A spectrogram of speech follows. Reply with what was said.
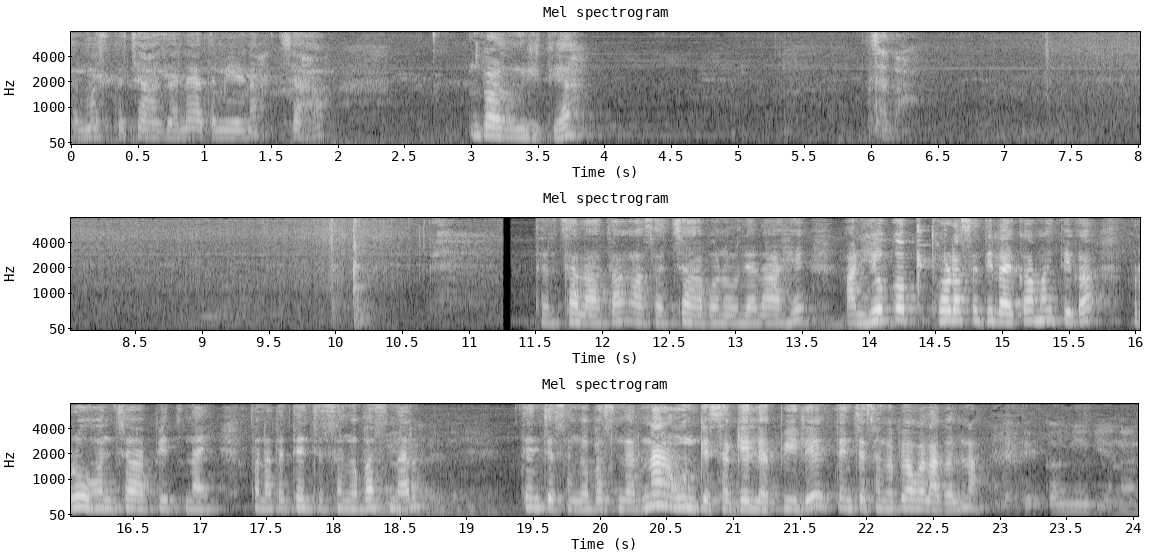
तर मस्त चहा झालाय. आता मी आहे ना चहा गाळून घेते हा. चला. तर चला आता असा चहा बनवलेला आहे. आणि ह्यो कप थोडासा दिलाय का माहिती का? रोहन चहा पित नाही. पण आता त्यांच्या संग बसणार. त्यांच्या संग बसणार ना उनके गेल्या पिले. त्यांच्या संग प्यावं लागल ना. ते कमी घेणार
